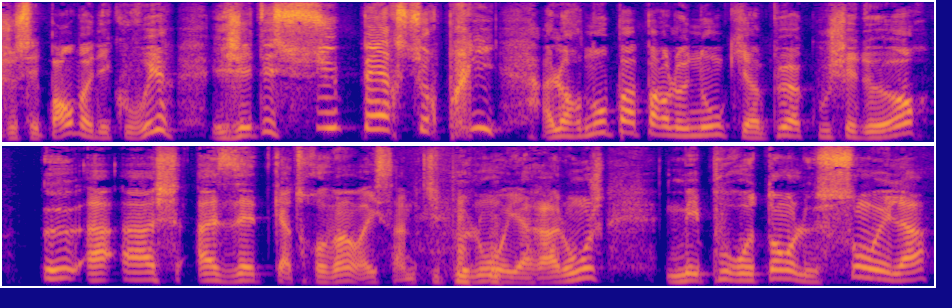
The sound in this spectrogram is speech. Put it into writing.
Je, sais pas, on va découvrir. Et j'ai été super surpris. Alors, non pas par le nom qui est un peu accouché dehors, EAH-AZ80, oui, c'est un petit peu long et à rallonge, mais pour autant, le son est là,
